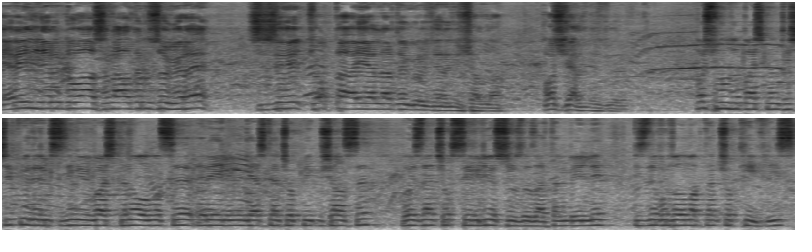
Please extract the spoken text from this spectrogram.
Ereğlilerin duasını aldığınıza göre sizi çok daha iyi yerlerde göreceğiz inşallah. Hoş geldiniz diyorum. Hoş bulduk başkanım. Teşekkür ederim. Sizin gibi başkanı olması Ereğli'nin gerçekten çok büyük bir şansı. O yüzden çok seviliyorsunuz da zaten belli. Biz de burada olmaktan çok keyifliyiz.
